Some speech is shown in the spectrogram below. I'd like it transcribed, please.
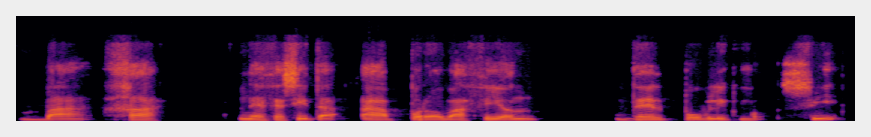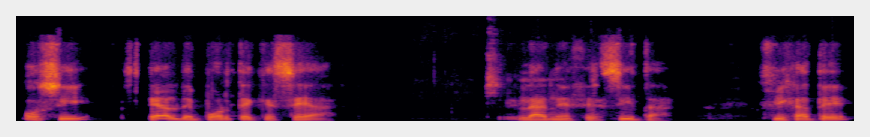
baja. Necesita aprobación del público, sí o sí, sea el deporte que sea la necesita. Fíjate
